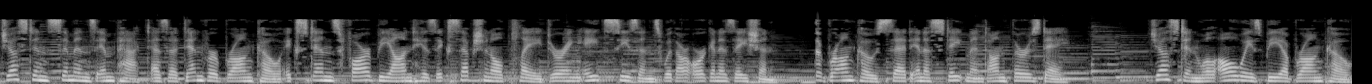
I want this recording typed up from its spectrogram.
Justin Simmons' impact as a Denver Bronco extends far beyond his exceptional play during eight seasons with our organization, the Broncos said in a statement on Thursday. Justin will always be a Bronco,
